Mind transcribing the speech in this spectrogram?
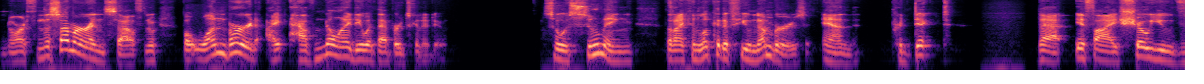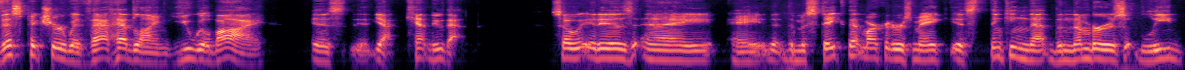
north in the summer and south. But one bird, I have no idea what that bird's going to do. So, assuming that I can look at a few numbers and predict that if I show you this picture with that headline, you will buy, is yeah, can't do that. So it is a a the, the mistake that marketers make is thinking that the numbers lead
